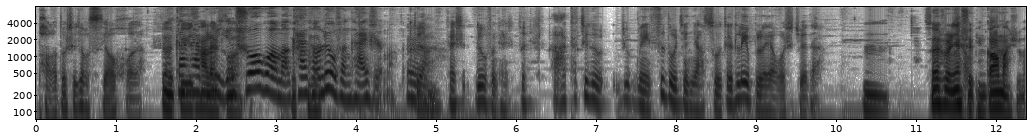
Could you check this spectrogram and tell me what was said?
跑了都是要死要活的。你刚才不是已经说过吗？开头六分开始吗？对啊，开始六分开始。对啊，他这个就每次都减加速，这累不累啊？我是觉得，嗯。所以说人家水平高嘛，是吧？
